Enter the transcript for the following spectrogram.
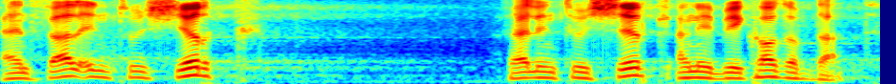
and fell into shirk, fell into shirk, and because of that.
